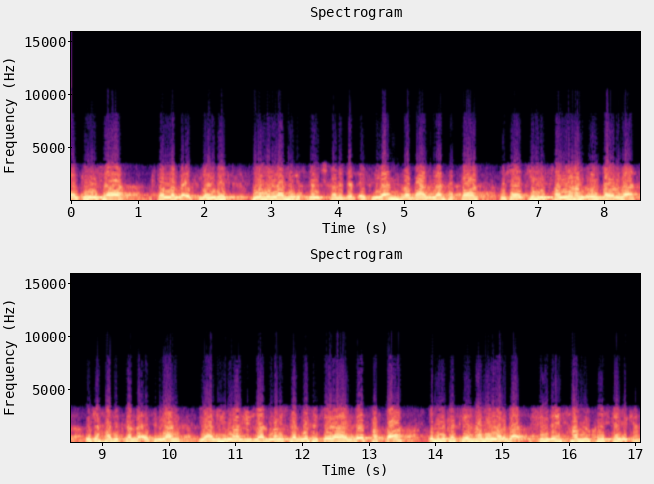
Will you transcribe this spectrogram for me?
Balki o'sha kitoblarda aytilgandek mo'g'ullarning ichidan chiqadi deb aytilgan va ba'zilar hatto o'sha chingizxonni ham o'z davrida o'sha hadislarda aytilgan ya'ni majujlar mana shular bo'lsa kerak deb hatto ibn kasir zamonlarida shunday haml qilishgan ekan.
